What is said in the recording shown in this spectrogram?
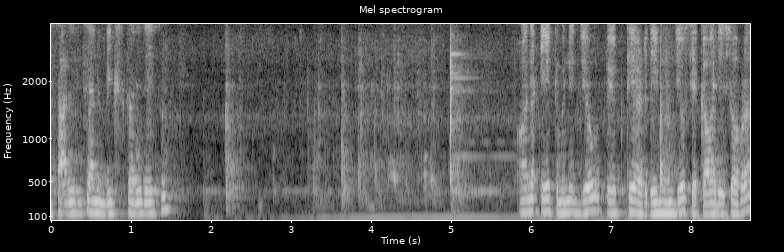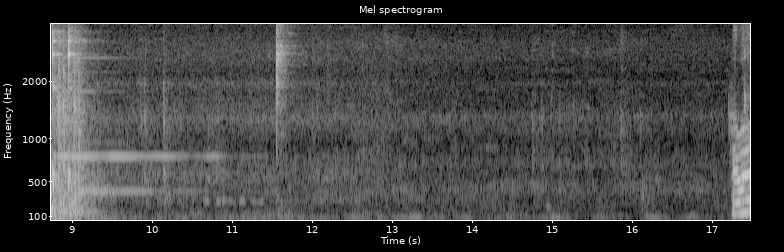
હવે સારી રીતે આને મિક્સ કરી દઈશું. અને એક મિનિટ જેવું, એક થી અડધી મિનિટ જેવું શેકાવા દઈશું આપણે. હવે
